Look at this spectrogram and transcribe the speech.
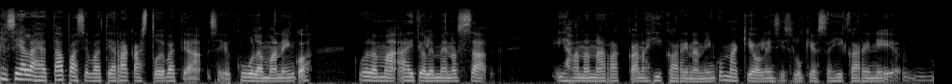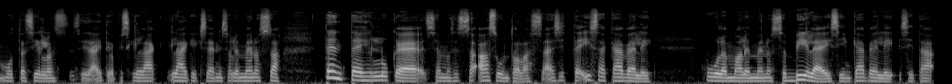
ja siellä he tapasivat ja rakastuivat ja se jo kuulemma, niin kuin, kuulemma äiti oli menossa ihanana, rakkaana hikarina, niin kuin mäkin olin siis lukiossa hikari, niin, mutta silloin sitä äiti opiskeli lää, lääkikseen, niin se oli menossa tentteihin lukee semmoisessa asuntolassa ja sitten isä käveli, kuulemma oli menossa bileisiin, käveli sitä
